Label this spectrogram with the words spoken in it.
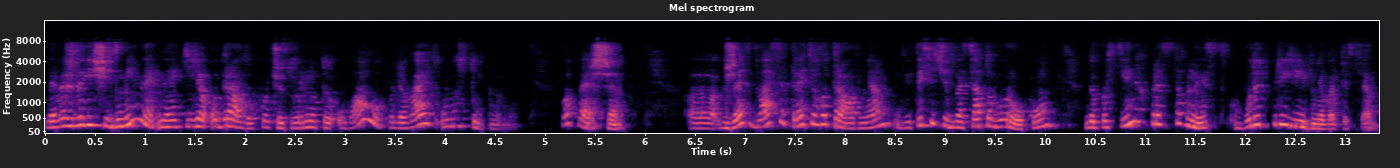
Найважливіші зміни, на які я одразу хочу звернути увагу, полягають у наступному. По-перше, е, вже з 23 травня 2020 року до постійних представництв будуть прирівнюватися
